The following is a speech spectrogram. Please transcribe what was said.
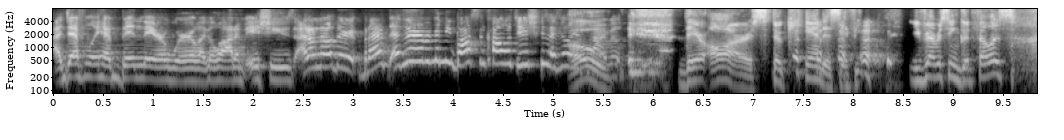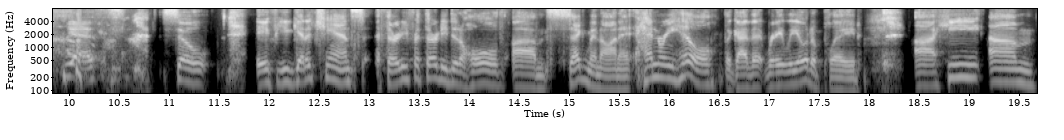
I definitely have been there where like a lot of issues, I don't know there, but have, have there ever been any Boston College issues? I feel like oh, really- there are. So, Candace, if you, you've ever seen Goodfellas? Yes so if you get a chance, 30 for 30 did a whole um, segment on it. Henry Hill, the guy that Ray Liotta played, uh, he um,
